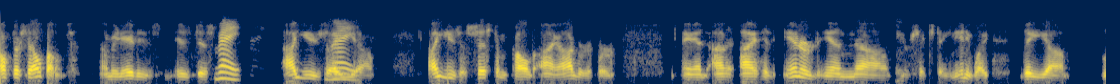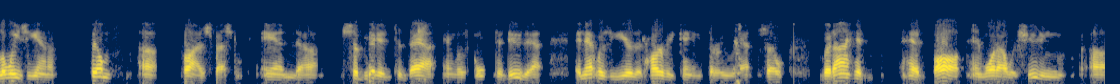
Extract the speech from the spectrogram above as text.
off their cell phones. I mean, it is is just right. I use a right. uh, I use a system called iOgrapher, and I I had entered in uh, 16 anyway the uh, Louisiana Film uh, Prize Festival and uh, submitted to that and was going to do that. And that was the year that Harvey came through that. So, but I had had bought and what I was shooting uh,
